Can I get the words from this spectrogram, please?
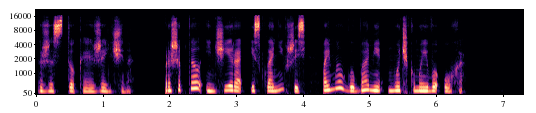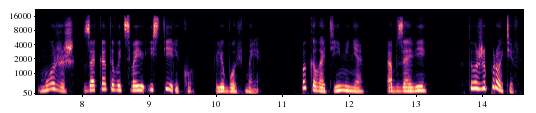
«Жестокая женщина», — прошептал Инчира и, склонившись, поймал губами мочку моего уха. «Можешь закатывать свою истерику, любовь моя. Поколоти меня, обзови. Кто же против?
